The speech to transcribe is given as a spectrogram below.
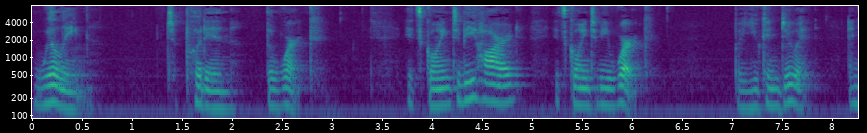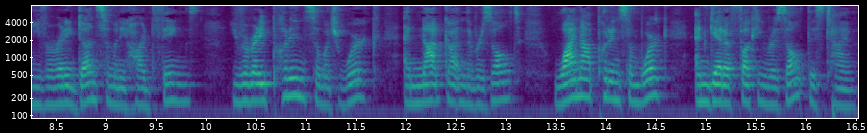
willing to put in the work. It's going to be hard, it's going to be work, but you can do it. And you've already done so many hard things. You've already put in so much work and not gotten the result. Why not put in some work and get a fucking result this time?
